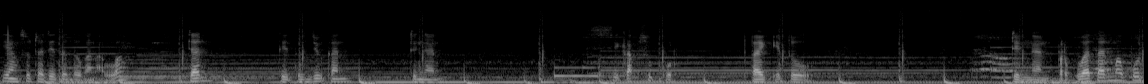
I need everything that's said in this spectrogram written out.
yang sudah ditentukan Allah dan ditunjukkan dengan sikap syukur. Baik itu dengan perbuatan maupun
